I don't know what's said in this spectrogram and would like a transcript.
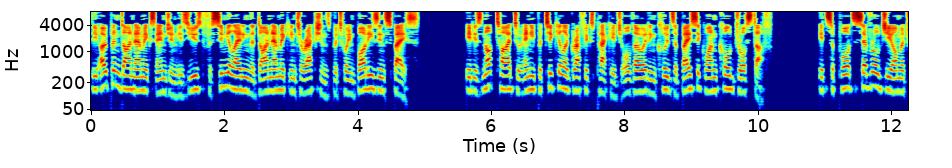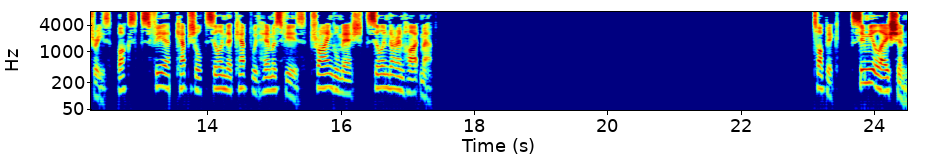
The Open Dynamics engine is used for simulating the dynamic interactions between bodies in space. It is not tied to any particular graphics package although it includes a basic one called DrawStuff. It supports several geometries, box, sphere, capsule cylinder capped with hemispheres, triangle mesh, cylinder and height map. Simulation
